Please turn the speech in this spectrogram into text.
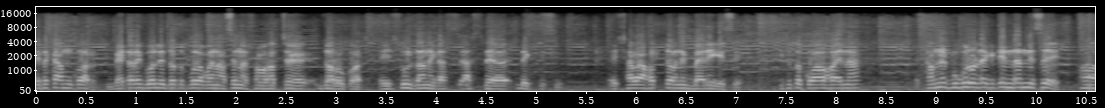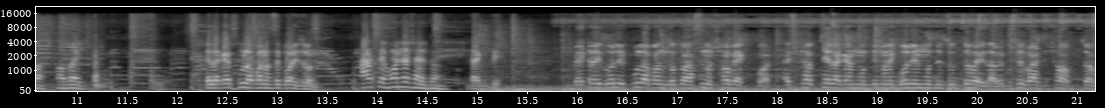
এটা কাম কর ব্যাটারি গলি যত পোলাপান আছে না সব হচ্ছে জড়ো কর। এই সুলতানের কাছে আসতে দেখতেছি। এই শালা হচ্ছে অনেক বেড়ে গেছে। কিছু তো কোয়া হয় না। সামনের পুকুর ওটা কি টেন্ডার নিছে? হ্যাঁ ভাই। এলাকায় পোলাপান আছে কয়জন? আছে পঞ্চাশ জন। ডাক দে। ব্যাটারি গলির পোলাপান যত আছে না সব এক কর আজকে হচ্ছে এলাকার মধ্যে মানে গলির মধ্যে যুদ্ধ হয়ে যাবে বুঝতে পারছি? সব চল।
